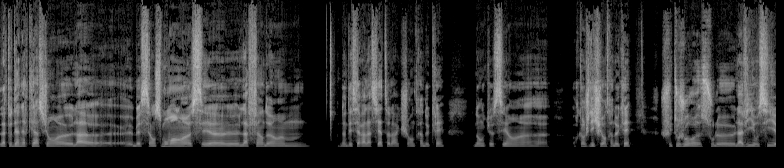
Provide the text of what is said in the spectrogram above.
La toute dernière création, là, eh ben, c'est en ce moment, c'est la fin d'un dessert à l'assiette là que je suis en train de créer. Donc c'est un. Quand je dis que je suis en train de créer, je suis toujours sous l'avis aussi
